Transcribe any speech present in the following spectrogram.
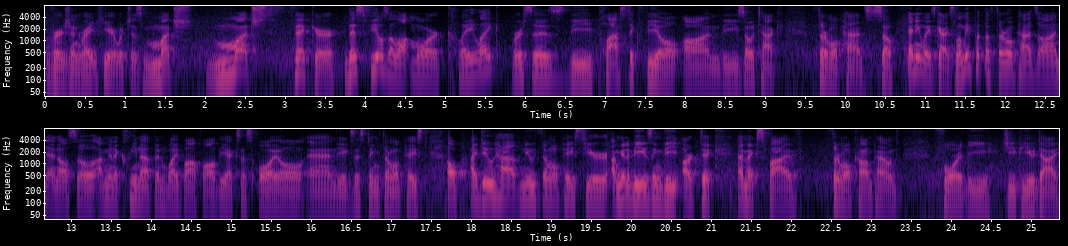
version right here, which is much, much thicker. This feels a lot more clay-like versus the plastic feel on the Zotac thermal pads. So anyways guys, let me put the thermal pads on and also I'm gonna clean up and wipe off all the excess oil and the existing thermal paste. Oh, I do have new thermal paste here. I'm gonna be using the Arctic MX5 thermal compound for the GPU die.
